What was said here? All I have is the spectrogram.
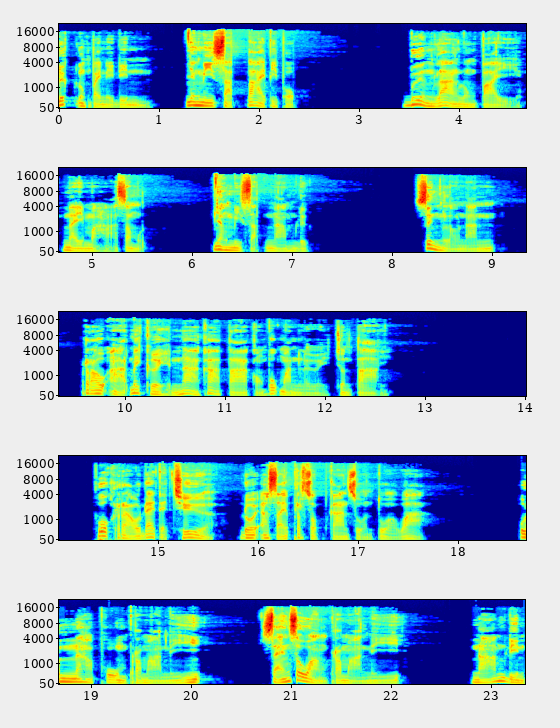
ลึกลงไปในดินยังมีสัตว์ใต้พิภพเบื้องล่างลงไปในมหาสมุทรยังมีสัตว์น้ำลึก ซึ่งเหล่านั้นเราอาจไม่เคยเห็นหน้าค่าตาของพวกมันเลยจนตาย พวกเราได้แต่เชื่อโดยอาศัยประสบการณ์ส่วนตัวว่า อุณหภูมิประมาณนี้ แสงสว่างประมาณนี้ น้ำดิน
